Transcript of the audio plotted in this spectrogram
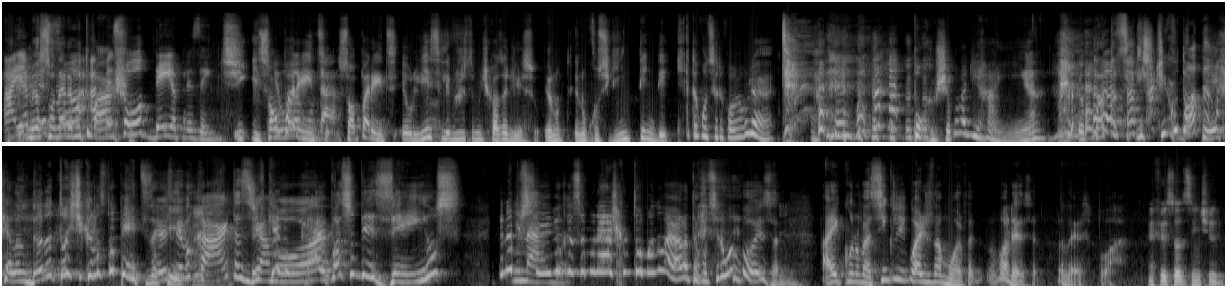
aí O a meu pessoa, sonar é muito a baixo. pessoa odeia presente. E, e só um Eu parênteses, só um parênteses. Eu li esse livro justamente por causa disso. Eu não, eu não consegui entender o que, que tá acontecendo com a minha mulher. Porra, eu chamo ela de rainha. Eu trato assim, estico o tapete, ela andando, eu tô esticando os tapetes Eu aqui. Escrevo cartas de Eu escrevo amor. ca- eu faço desenhos. E não é E possível nada. que essa mulher acha que eu tô amando ela, tá acontecendo alguma coisa. Sim. Aí quando vai cinco linguagens do amor, eu falei, beleza, beleza, porra. Fez todo sentido.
